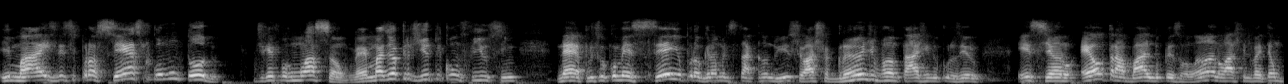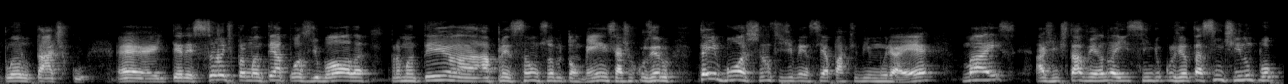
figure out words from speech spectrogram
e mais desse processo como um todo de reformulação. Né? Mas eu acredito e confio sim. Né? Por isso eu comecei o programa destacando isso. Eu acho a grande vantagem do Cruzeiro esse ano é o trabalho do Pesolano. Eu acho que ele vai ter um plano tático é, interessante para manter a posse de bola, para manter a, a, pressão sobre o Tom Benz. Acho que o Cruzeiro tem boas chances de vencer a partida em Muriaé, mas a gente está vendo aí sim que o Cruzeiro está sentindo um pouco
